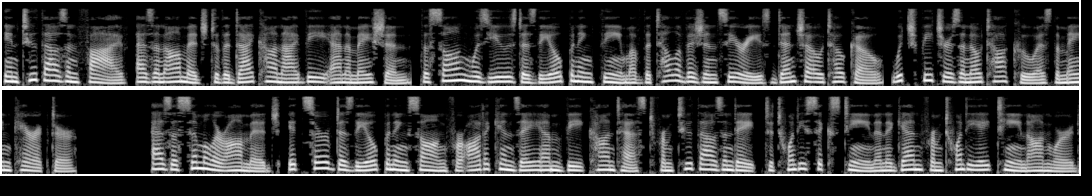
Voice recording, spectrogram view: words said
In 2005, as an homage to the Daicon IV animation, the song was used as the opening theme of the television series Densha Otoko, which features an otaku as the main character. As a similar homage, it served as the opening song for Otakon's AMV contest from 2008 to 2016 and again from 2018 onward.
